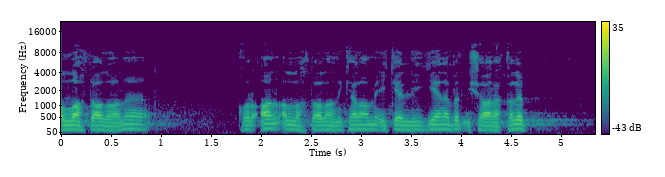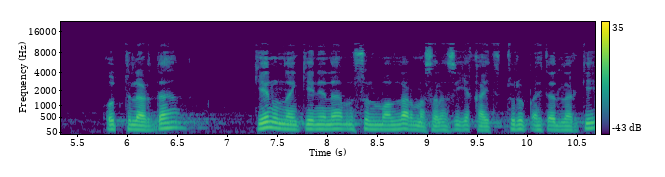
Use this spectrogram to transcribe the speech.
alloh taoloni qur'on alloh taoloni kalomi ekanligiga yana bir ishora qilib o'tdilarda keyin undan keyin yana musulmonlar masalasiga qaytib turib aytadilarki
